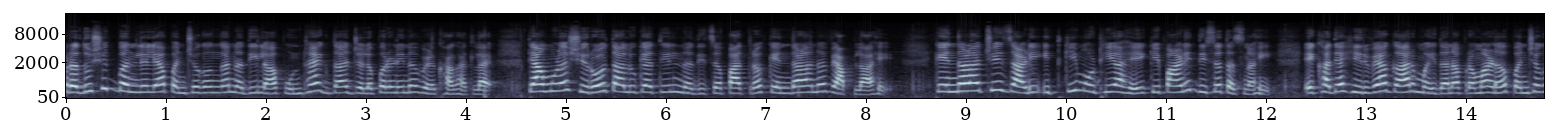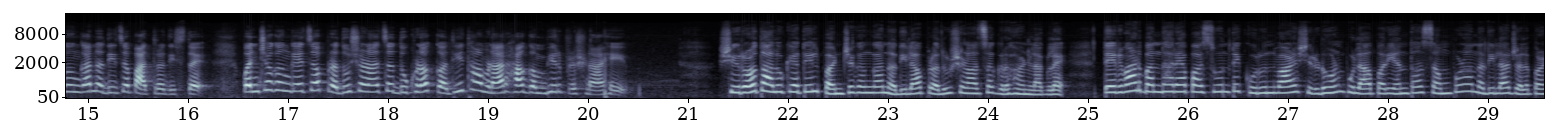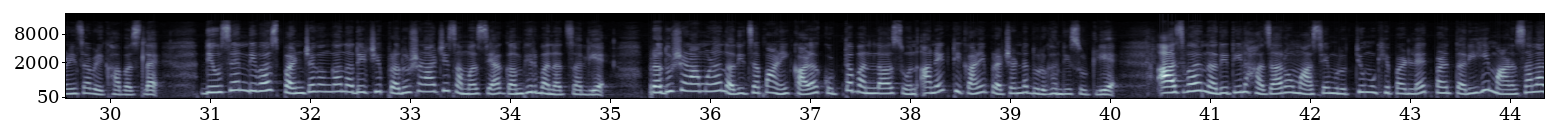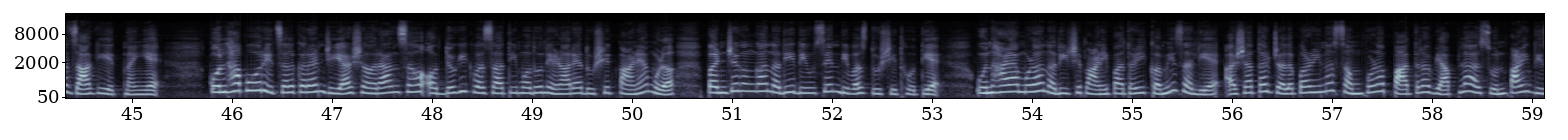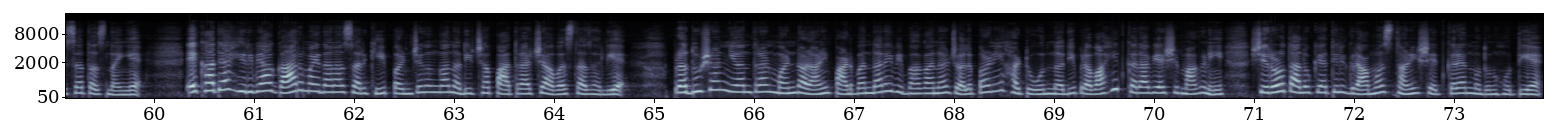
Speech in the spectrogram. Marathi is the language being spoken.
प्रदूषित बनलेल्या पंचगंगा नदीला पुन्हा एकदा जलपर्णीनं विळखा घातलाय. त्यामुळे शिरोळ तालुक्यातील नदीचं पात्र केंदाळानं व्यापलं आहे. केंदाळाची जाडी इतकी मोठी आहे की पाणी दिसतच नाही. एखाद्या हिरव्यागार मैदानाप्रमाणे पंचगंगा नदीचं पात्र दिसतंय. पंचगंगेचं प्रदूषणाचं दुखणं कधी थांबणार हा गंभीर प्रश्न आहे. शिरोळ तालुक्यातील पंचगंगा नदीला प्रदूषणाचं ग्रहण लागलंय. तेरवाड बंधाऱ्यापासून ते कुरुंदवाड शिरढोण पुलापर्यंत संपूर्ण नदीला जलपर्णीचा विळखा बसलाय. दिवसेंदिवस पंचगंगा नदीची प्रदूषणाची समस्या गंभीर बनत चालली आहे प्रदूषणामुळे नदीचं पाणी काळं कुट्ट बनलं असून अनेक ठिकाणी प्रचंड दुर्गंधी सुटली आहे आजवर नदीतील हजारो मासे मृत्युमुखी पडलेत पण तरीही माणसाला जाग येत नाहीये. कोल्हापूर इचलकरंजी या शहरांसह औद्योगिक वसाहतीमधून येणाऱ्या दूषित पाण्यामुळं पंचगंगा नदी दिवसेंदिवस दूषित होतीये. उन्हाळ्यामुळं नदीची पाणी पातळी कमी झाली आहे अशातच जलपर्णीनं संपूर्ण पात्र व्यापलं असून पाणी दिसतच नाहीये. एखाद्या हिरव्या गार मैदानासारखी पंचगंगा नदीच्या पात्राची अवस्था झाली आहे प्रदूषण नियंत्रण मंडळ आणि पाटबंधारे विभागानं जलपर्णी हटवून नदी प्रवाहित करावी अशी मागणी शिरोळ तालुक्यातील ग्रामस्थ आणि शेतकऱ्यांमधून होतीये.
